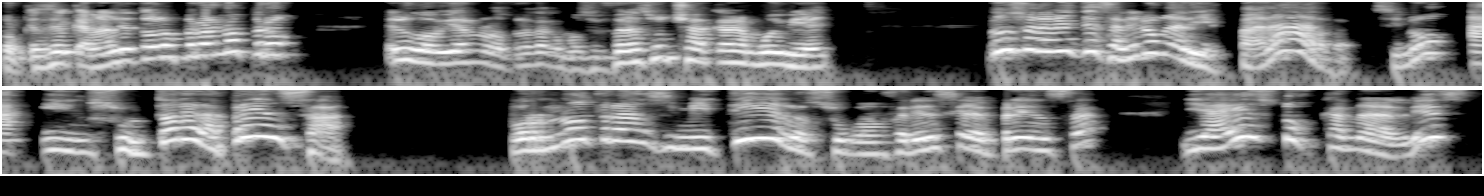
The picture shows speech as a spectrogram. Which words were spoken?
porque es el canal de todos los peruanos, pero el gobierno lo trata como si fuera su chácara, muy bien. No solamente salieron a disparar, sino a insultar a la prensa por no transmitir su conferencia de prensa y a estos canales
